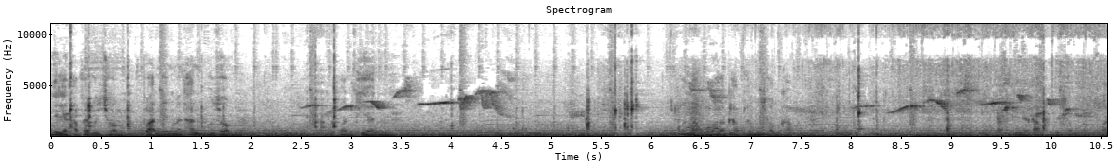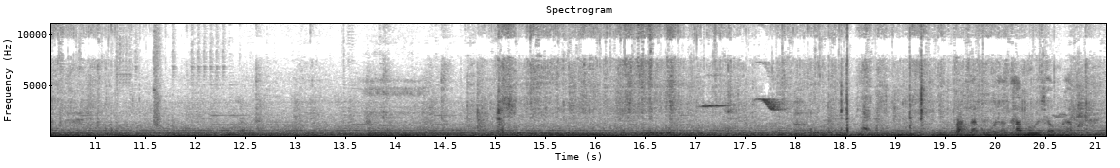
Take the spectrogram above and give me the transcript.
นี่แหละครับท่านผู้ชมฝันเห็นมาท่านผู้ชมฝันเทียน ฝันละอุแล้วครับท่านผู้ชมครับ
